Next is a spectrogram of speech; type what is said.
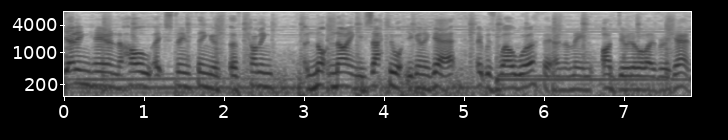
Getting here and the whole extreme thing of, of coming and not knowing exactly what you're going to get, it was well worth it. And I mean, I'd do it all over again.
